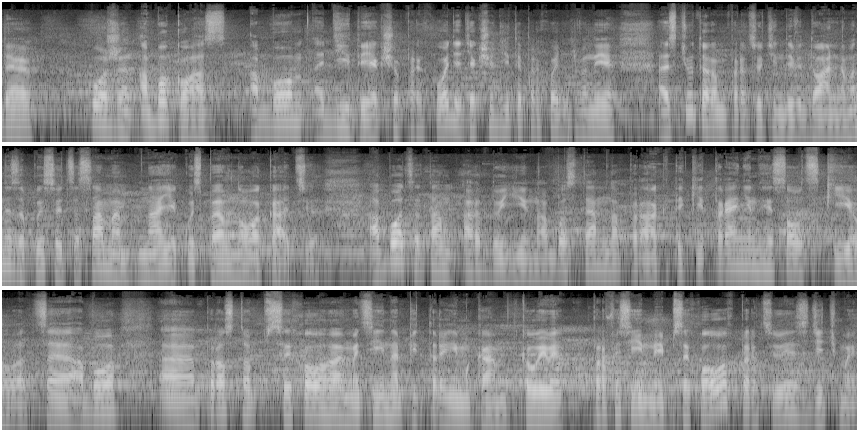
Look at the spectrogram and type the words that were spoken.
де кожен або клас, або діти, якщо приходять, якщо діти приходять, вони з тютором працюють індивідуально, вони записуються саме на якусь певну локацію. Або це там Arduino, або STEM на практики, тренінги soft це або е, просто психолого-емоційна підтримка, коли професійний психолог працює з дітьми.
